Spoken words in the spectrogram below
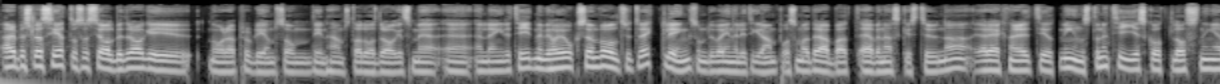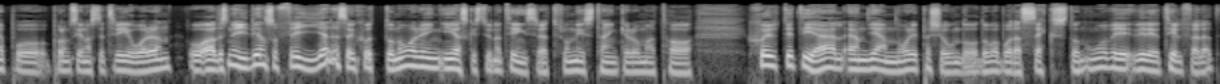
Arbetslöshet och socialbidrag är ju några problem som din hemstad har dragits med eh, en längre tid. Men vi har ju också en våldsutveckling som du var inne lite grann på som har drabbat även Eskilstuna. Jag räknade till åtminstone tio skottlossningar på, på de senaste tre åren. Och alldeles nyligen så friades en 17-åring i Eskilstuna tingsrätt från misstankar om att ha skjutit ihjäl en jämnårig person. Då, då var båda 16 år vid, vid det tillfället.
